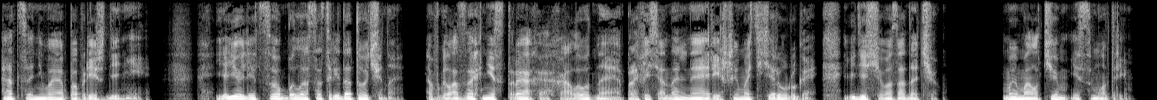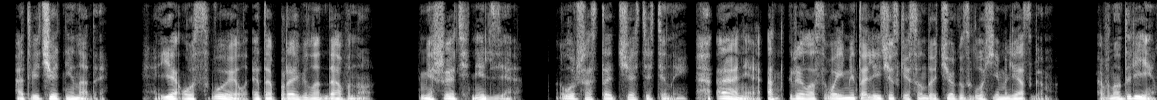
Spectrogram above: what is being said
оценивая повреждения. Ее лицо было сосредоточено. В глазах не страх, а холодная, профессиональная решимость хирурга, видящего задачу. Мы молчим и смотрим. Отвечать не надо. Я усвоил это правило давно. Мешать нельзя. Лучше стать частью стены. Аня открыла свой металлический сундучок с глухим лязгом. Внутри,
